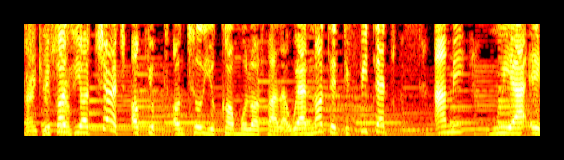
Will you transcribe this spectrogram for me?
Thank you, because sir. your church occupies until you come, O Lord Father. We are not a defeated army. We are a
